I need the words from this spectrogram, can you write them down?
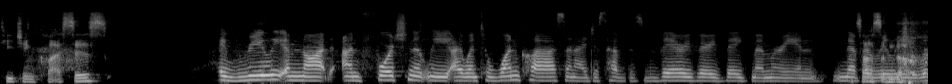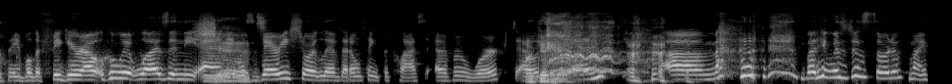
teaching classes? I really am not. Unfortunately, I went to one class and I just have this very, very vague memory and never awesome, really though. was able to figure out who it was in the end. It was very short lived. I don't think the class ever worked out in the end. um, but it was just sort of my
